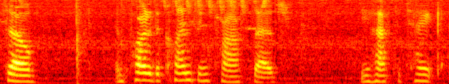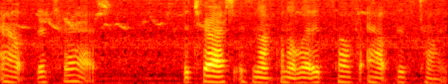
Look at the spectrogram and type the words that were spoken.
so in part of the cleansing process you have to take out the trash. The trash is not going to let itself out this time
